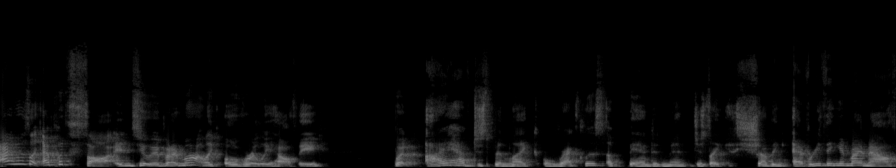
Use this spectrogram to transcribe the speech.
I was like, I put thought into it, but I'm not like overly healthy. But I have just been like reckless abandonment, just like shoving everything in my mouth,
